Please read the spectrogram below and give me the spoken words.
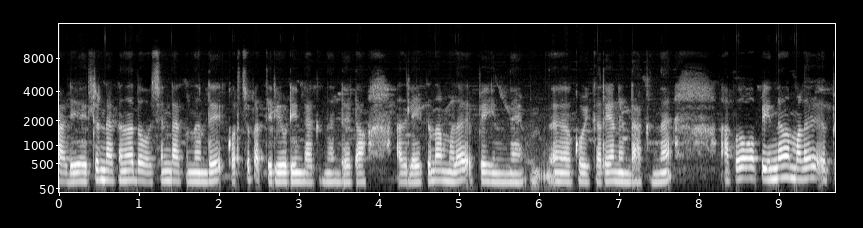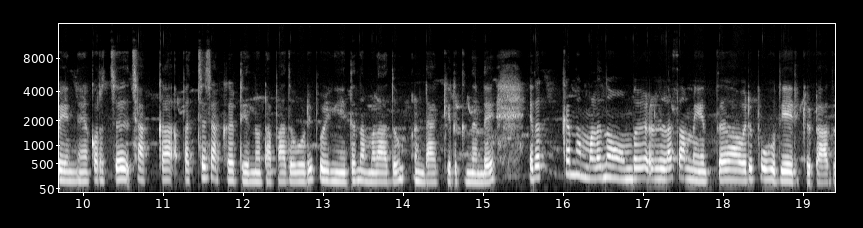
കടിയായിട്ട് ഉണ്ടാക്കുന്ന ദോശ ഉണ്ടാക്കുന്നുണ്ട് കുറച്ച് പത്തിരി കൂടി ഉണ്ടാക്കുന്നുണ്ട് കേട്ടോ. അതിലേക്ക് നമ്മൾ പിന്നെ കോഴിക്കറിയാണ് ഉണ്ടാക്കുന്നത് അപ്പോൾ പിന്നെ നമ്മൾ പിന്നെ കുറച്ച് ചക്ക പച്ച ചക്ക കിട്ടിയിരുന്നു കേട്ടോ അപ്പോൾ അതുകൂടി പുഴുങ്ങിയിട്ട് നമ്മൾ അതും ഉണ്ടാക്കിയെടുക്കുന്നുണ്ട്. ഇതൊക്കെ നമ്മൾ നോമ്പ് ഉള്ള സമയത്ത് ആ ഒരു പൂതിയായിരിക്കും കേട്ടോ അത്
